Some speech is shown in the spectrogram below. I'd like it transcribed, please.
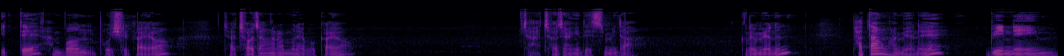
이때 한번 보실까요? 자, 저장을 한번 해볼까요? 자, 저장이 됐습니다. 그러면은 바탕 화면에 rename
